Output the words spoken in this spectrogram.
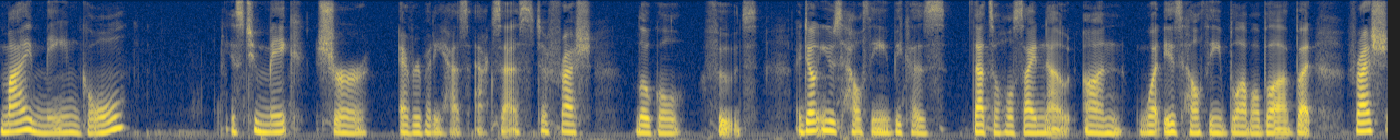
my main goal is to make sure everybody has access to fresh, local foods. I don't use healthy because that's a whole side note on what is healthy, blah, blah, blah. But fresh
